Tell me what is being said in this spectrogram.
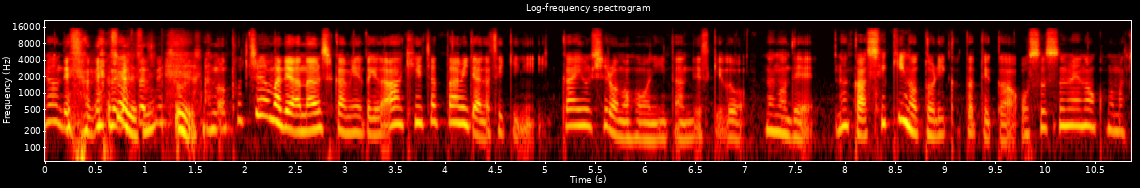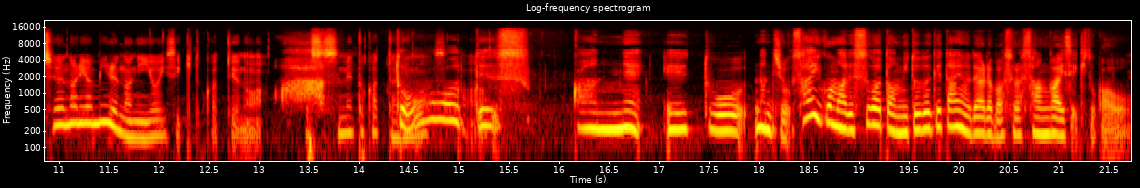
うんですよね。そうですね。あの、途中まではナウシカ見えたけど、ああ、消えちゃったみたいな席に一回後ろの方にいたんですけど、なので、なんか席の取り方っていうかおすすめのこのま中乗りを見るのに良い席とかっていうのはおすすめとかってあります？かどうですかね。えっ、ー、となんでしょう。最後まで姿を見届けたいのであればそれは3階席とかを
